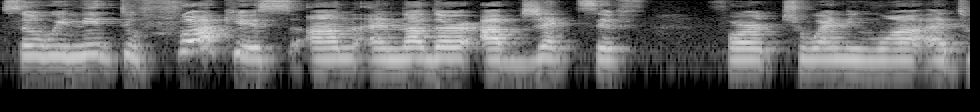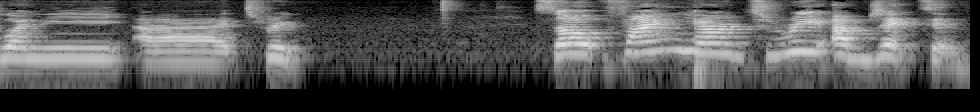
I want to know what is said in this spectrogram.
so we need to focus on another objective for 21 uh, 23 so find your three objectives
